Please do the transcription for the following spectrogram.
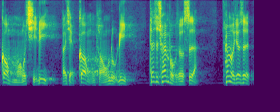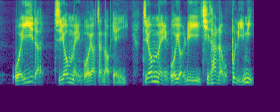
共谋其利，而且共同努力。但是川普就是啊，川普就是唯一的，只有美国要占到便宜，只有美国有利益，其他的不理你。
